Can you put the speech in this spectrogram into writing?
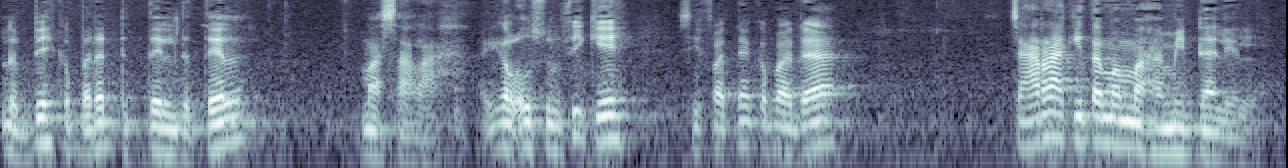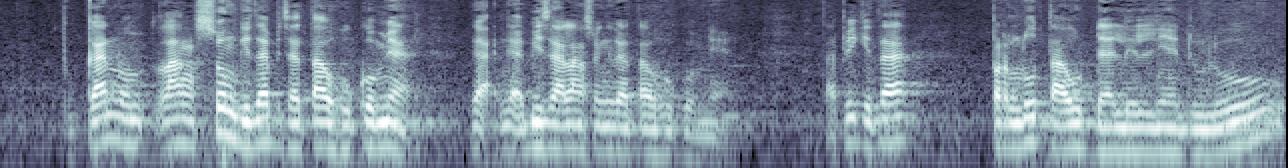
lebih kepada detail-detail masalah. Jadi kalau usul fikih sifatnya kepada cara kita memahami dalil. Bukan langsung kita bisa tahu hukumnya, nggak nggak bisa langsung kita tahu hukumnya. Tapi kita perlu tahu dalilnya dulu,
